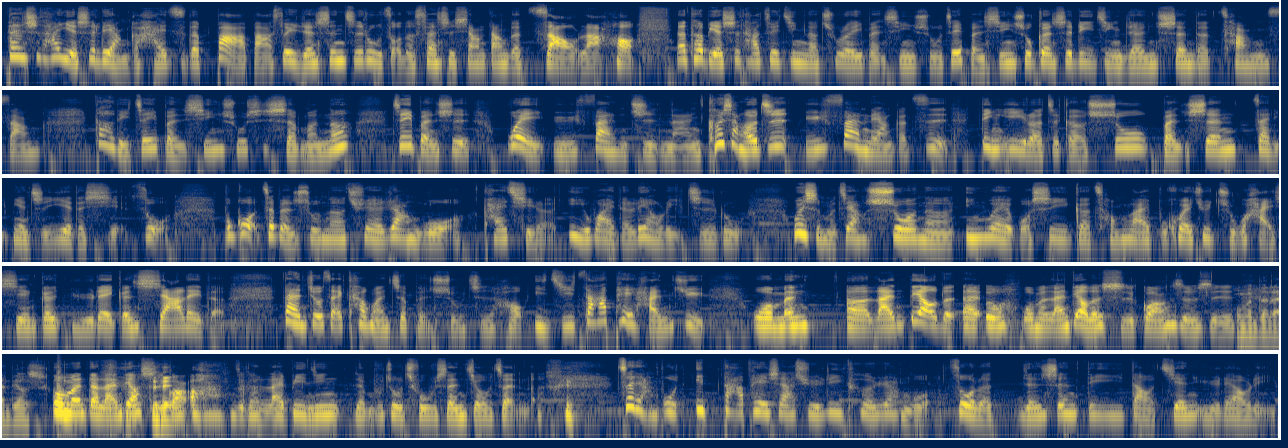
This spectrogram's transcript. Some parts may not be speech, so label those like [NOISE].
但是他也是两个孩子的爸爸，所以人生之路走得算是相当的早啦。哈。那特别是他最近呢出了一本新书，这本新书更是历尽人生的沧桑。到底这一本新书是什么呢？这一本是《喂鱼饭指南》，可想而知，鱼饭两个字定义了这个书本身在里面职业的写作。不过这本书呢，却让我开启了意外的料理之路。为什么这样说呢？因为我是一个从来不会去煮海鲜、跟鱼类、跟虾类的，但就在看完这本书之后，以及搭配韩剧，我们呃蓝调的呃我我们蓝调的时光是不是？我们的蓝调时光，我们的蓝调时光啊！这个来宾已经忍不住出声纠正了。[LAUGHS] 这两部一搭配下去，立刻让我做了人生第一道煎鱼料理。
